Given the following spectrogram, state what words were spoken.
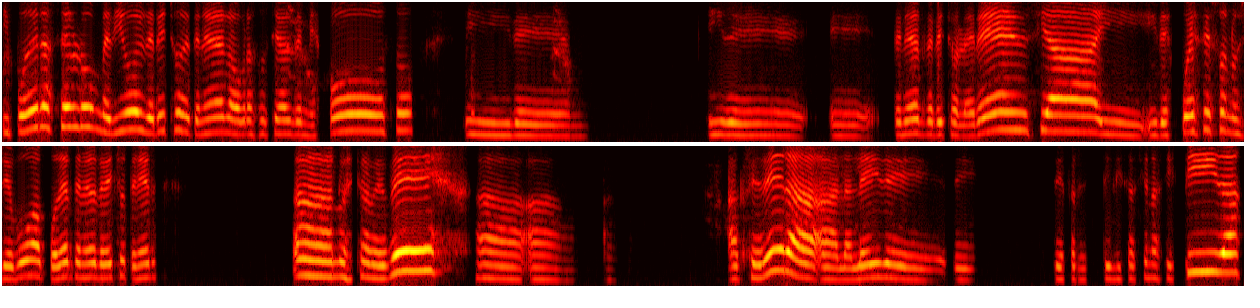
y poder hacerlo me dio el derecho de tener la obra social de mi esposo y de y de tener derecho a la herencia y, después eso nos llevó a poder tener derecho a tener a nuestra bebé a acceder a, la ley de, fertilización asistida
